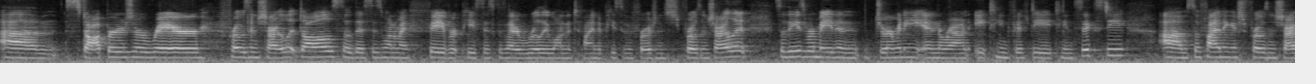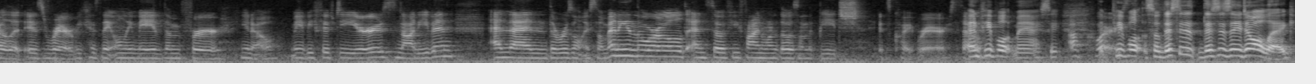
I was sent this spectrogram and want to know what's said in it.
Um, stoppers are rare. Frozen Charlotte dolls. So this is one of my favorite pieces because I really wanted to find a piece of a frozen frozen Charlotte. So these were made in Germany in around 1850, 1860. Um, so finding a frozen Charlotte is rare because they only made them for you know maybe 50 years, not even. And then there was only so many in the world, and so if you find one of those on the beach, it's quite rare. So. And people, may I see? Of course. People. So this is this is a doll leg.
